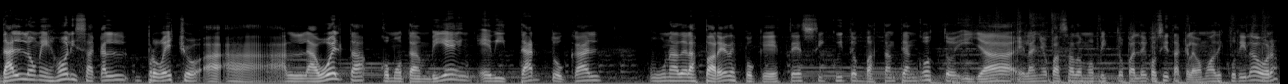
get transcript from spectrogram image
dar lo mejor y sacar provecho a la vuelta, como también evitar tocar una de las paredes porque este circuito es bastante angosto y ya el año pasado hemos visto un par de cositas que le vamos a discutir ahora.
